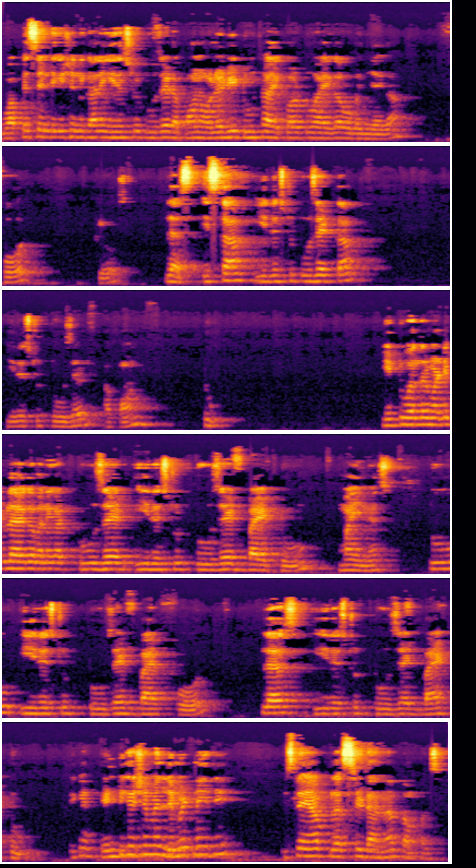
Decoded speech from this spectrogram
वापस से इंटीग्रेशन निकालेंगे two two Z upon already two था, एक और टू आएगा, वो बन जाएगा फोर क्लोज प्लस इसका ई टू टू जेड का e to two Z upon two ये टू अंदर मल्टीप्लाई आएगा, बनेगा two Z e to two Z by two minus two e raise to two Z by four plus e raise to two Z by two ठीक है? इंटीग्रेशन में लिमिट नहीं थी, इसलिए यहाँ प्लस से डालना कंपल्सरी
